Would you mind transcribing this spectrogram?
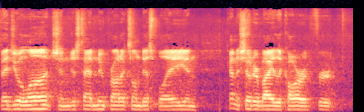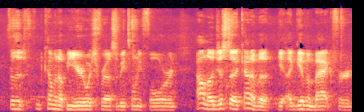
fed you a lunch and just had new products on display and kind of showed everybody the car for for the coming up year, which for us would be 24. And I don't know, just a kind of a, a giving back for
